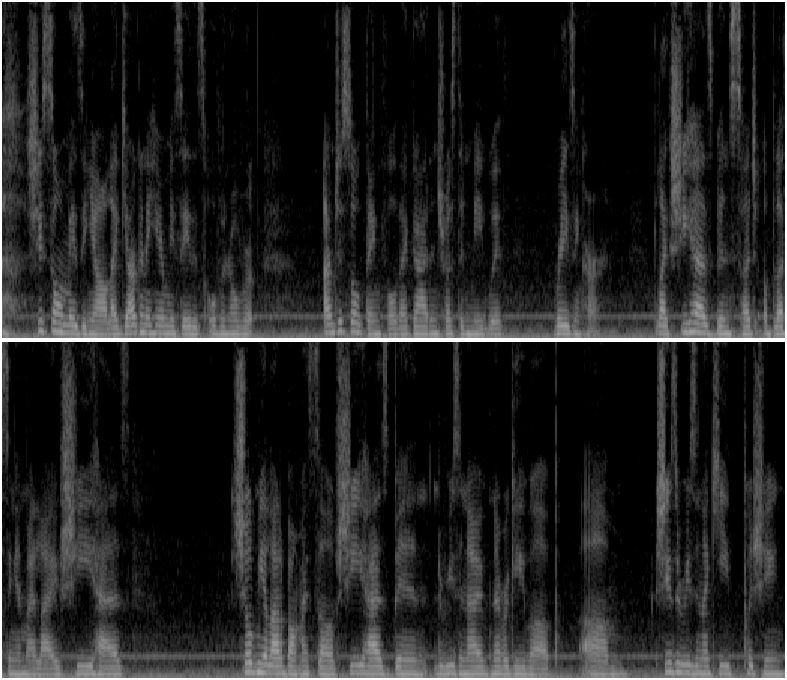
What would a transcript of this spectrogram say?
she's so amazing, y'all. Like y'all gonna hear me say this over and over. I'm just so thankful that God entrusted me with raising her. Like she has been such a blessing in my life. She has showed me a lot about myself. She has been the reason I've never gave up. Um, she's the reason I keep pushing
